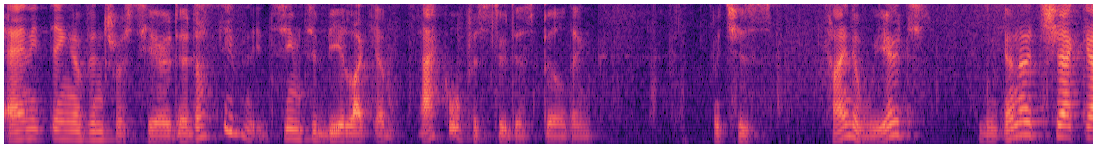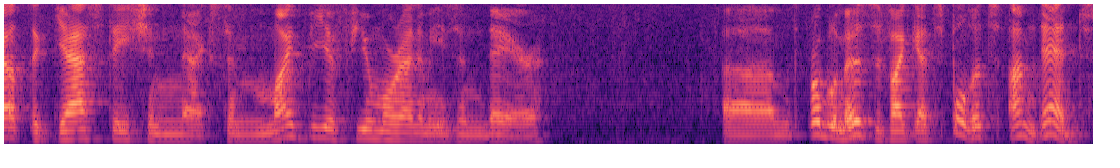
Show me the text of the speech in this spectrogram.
anything of interest here. There doesn't even seem to be like a back office to this building. Which is kind of weird. We're gonna check out the gas station next. There might be a few more enemies in there. Um, the problem is, if I get spotted, I'm dead.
